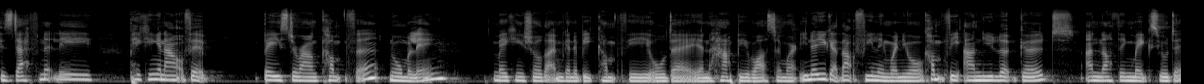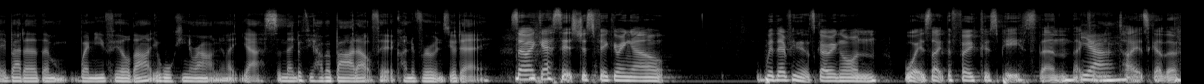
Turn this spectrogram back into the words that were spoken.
is definitely picking an outfit based around comfort normally making sure that I'm going to be comfy all day and happy whilst I'm wearing. You know, you get that feeling when you're comfy and you look good, and nothing makes your day better than when you feel that. You're walking around, you're like, yes. And then if you have a bad outfit, it kind of ruins your day. So I guess it's just figuring out with everything that's going on what is like the focus piece then that can tie it together.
